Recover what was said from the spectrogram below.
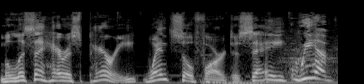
Melissa Harris Perry went so far to say, "We have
